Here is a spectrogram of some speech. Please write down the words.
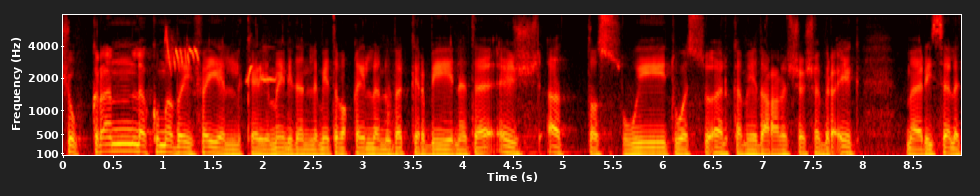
شكرا لكم ضيفي الكريمين. اذا لم يتبقى إلا نذكر بنتائج التصويت والسؤال كما يظهر على الشاشة برأيك ما رسالة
